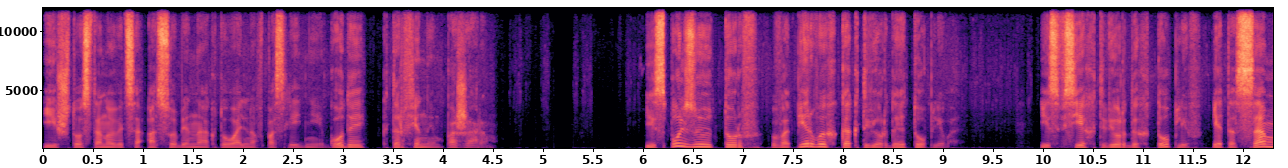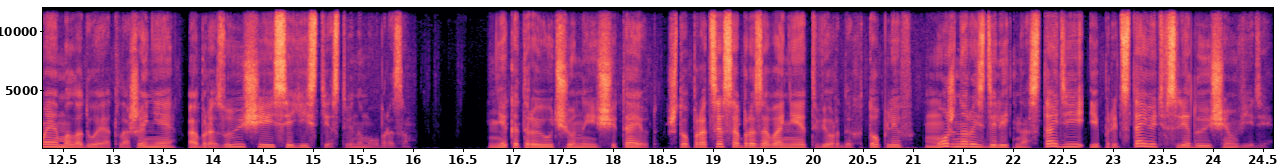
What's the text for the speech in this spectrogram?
и, что становится особенно актуально в последние годы, к торфяным пожарам. Используют торф, во-первых, как твердое топливо. Из всех твердых топлив это самое молодое отложение, образующееся естественным образом. Некоторые ученые считают, что процесс образования твердых топлив можно разделить на стадии и представить в следующем виде.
